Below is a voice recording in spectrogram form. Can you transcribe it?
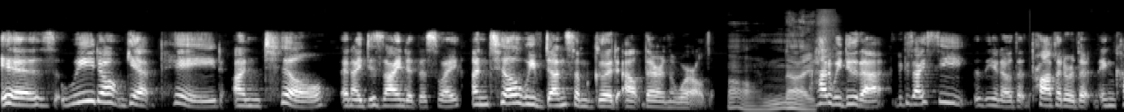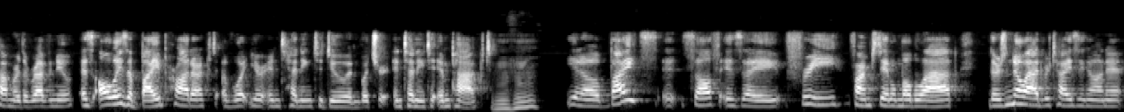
is we don't get paid until, and I designed it this way, until we've done some good out there in the world. Oh, nice. How do we do that? Because I see, you know, the profit or the income or the revenue is always a byproduct of what you're intending to do and what you're intending to impact Mm-hmm. you know, Bites itself is a free farm to table mobile app. There's no advertising on it.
